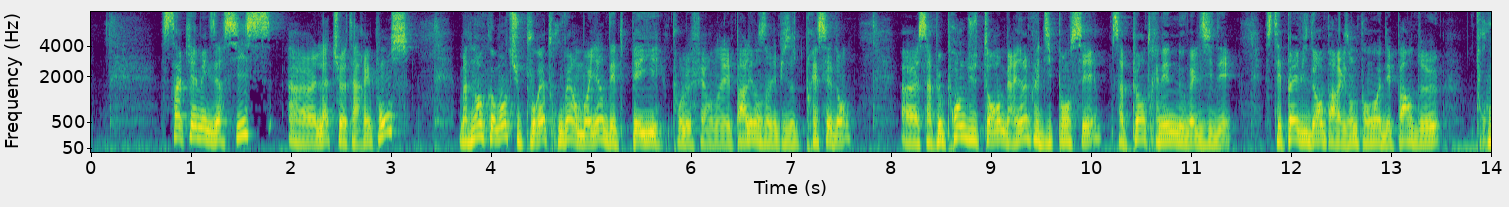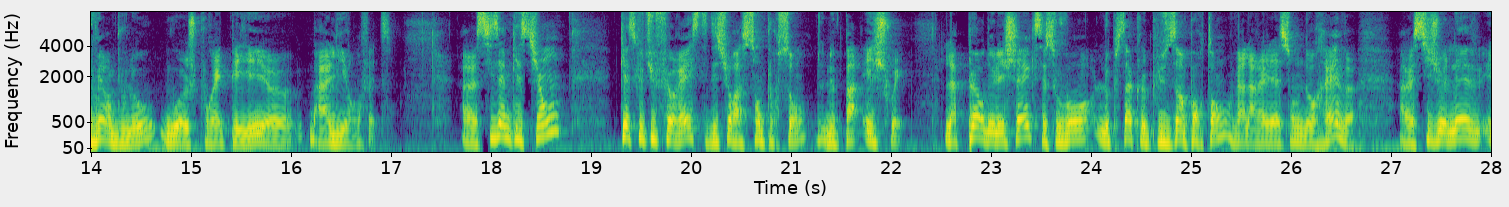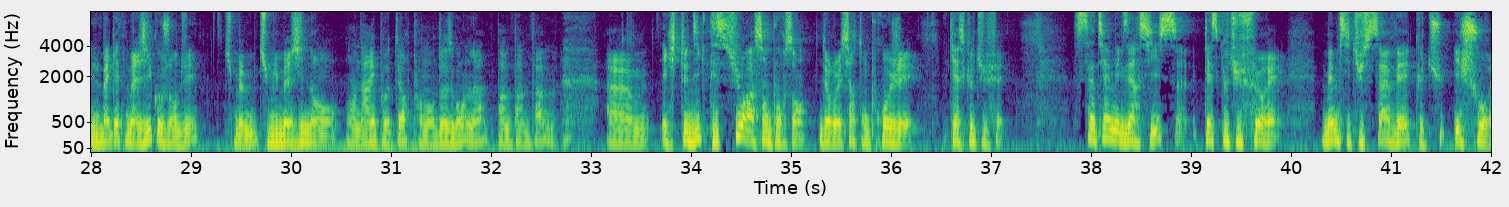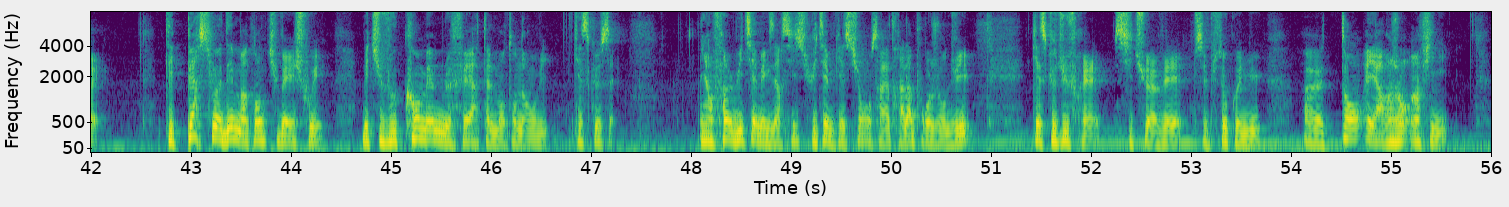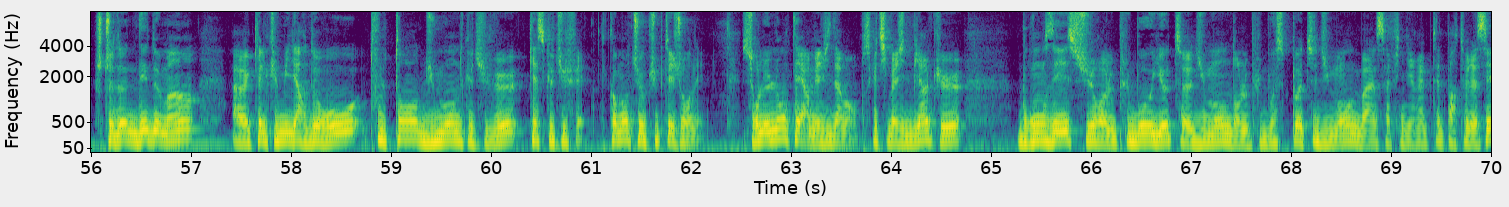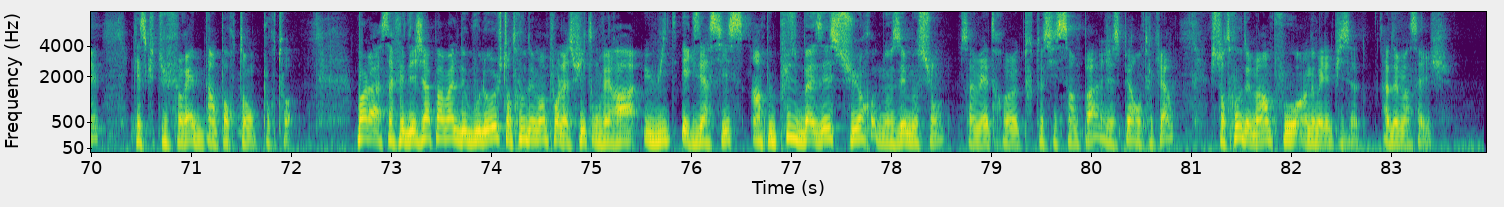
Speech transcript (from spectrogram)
Cinquième exercice, euh, là tu as ta réponse. Maintenant, comment tu pourrais trouver un moyen d'être payé pour le faire? On en avait parlé dans un épisode précédent. Euh, ça peut prendre du temps, mais rien que d'y penser, ça peut entraîner de nouvelles idées. C'était pas évident, par exemple, pour moi au départ, de trouver un boulot où euh, je pourrais être payé euh, bah, à lire en fait. sixième question, qu'est-ce que tu ferais si tu étais sûr à 100% de ne pas échouer? La peur de l'échec, c'est souvent l'obstacle le plus important vers la réalisation de nos rêves. si je lève une baguette magique aujourd'hui, tu m'imagines en, Harry Potter pendant deux secondes là, pam pam pam, et je te dis que tu es sûr à 100% de réussir ton projet, qu'est-ce que tu fais? Septième exercice, qu'est-ce que tu ferais même si tu savais que tu échouerais? Tu es persuadé maintenant que tu vas échouer, mais tu veux quand même le faire tellement tu en as envie. Qu'est-ce que c'est? Et enfin, huitième exercice, huitième question, on s'arrêtera là pour aujourd'hui. Qu'est-ce que tu ferais si tu avais, c'est plutôt connu, euh, temps et argent infini? Je te donne dès demain euh, quelques milliards d'euros, tout le temps du monde que tu veux, qu'est-ce que tu fais? Comment tu occupes tes journées? Sur le long terme, évidemment, parce que tu imagines bien que bronzer sur le plus beau yacht du monde, dans le plus beau spot du monde, bah, ça finirait peut-être par te lasser. Qu'est-ce que tu ferais d'important pour toi? Voilà, ça fait déjà pas mal de boulot. Je te retrouve demain pour la suite. On verra 8 exercices un peu plus basés sur nos émotions. Ça va être euh, tout aussi sympa, j'espère en tout cas. Je te retrouve demain pour un nouvel épisode. À demain, salut.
